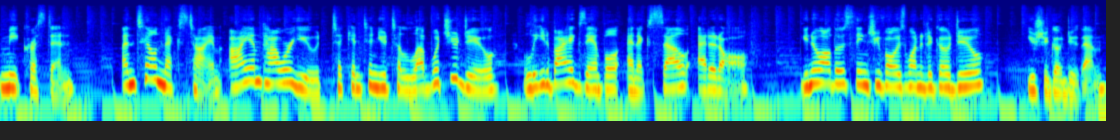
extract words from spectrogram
Meet Kristen. Until next time, I empower you to continue to love what you do, lead by example, and excel at it all. You know all those things you've always wanted to go do? You should go do them.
